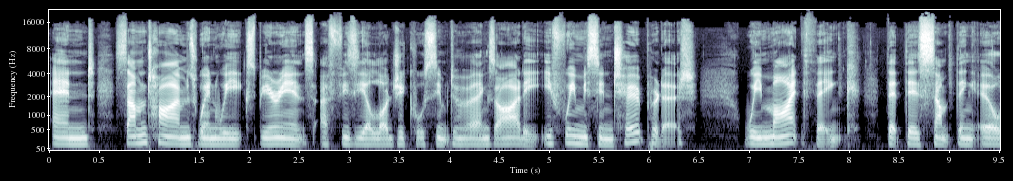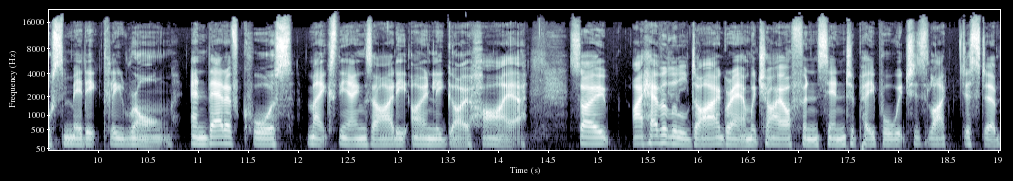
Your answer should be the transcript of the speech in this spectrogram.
And sometimes when we experience a physiological symptom of anxiety, if we misinterpret it, we might think that there's something else medically wrong. And that, of course, makes the anxiety only go higher. So I have a little diagram which I often send to people, which is like just a,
